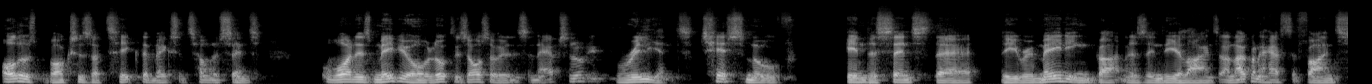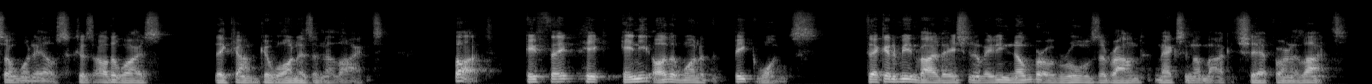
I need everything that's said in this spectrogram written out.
all those boxes are ticked that makes a ton of sense. What is maybe overlooked is also it's an absolutely brilliant chess move in the sense that the remaining partners in the alliance are not going to have to find someone else because otherwise they can't go on as an alliance. But if they pick any other one of the big ones, they're going to be in violation of any number of rules around maximum market share for an alliance.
